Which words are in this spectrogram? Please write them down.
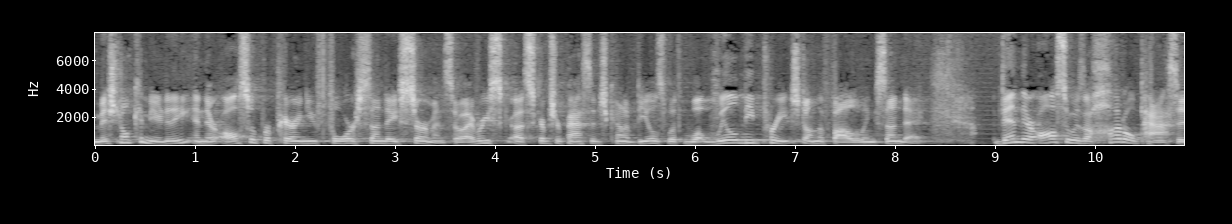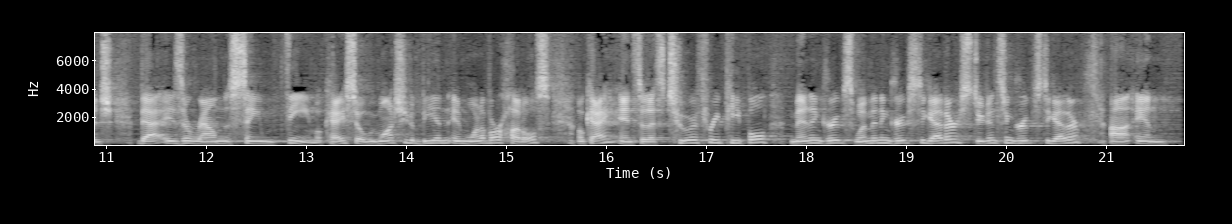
missional community and they're also preparing you for Sunday sermons. So every uh, scripture passage kind of deals with what will be preached on the following Sunday. Then there also is a huddle passage that is around the same theme, okay? So we want you to be in, in one of our huddles, okay? And so that's two or three people, men in groups, women in groups together, students in groups together. Uh, and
